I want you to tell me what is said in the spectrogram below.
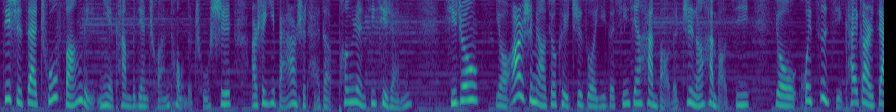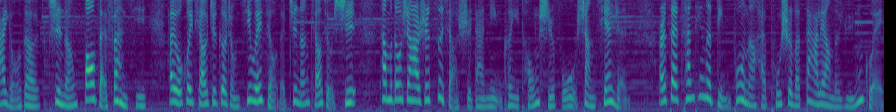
即使在厨房里，你也看不见传统的厨师，而是一百二十台的烹饪机器人。其中有二十秒就可以制作一个新鲜汉堡的智能汉堡机，有会自己开盖加油的智能煲仔饭机，还有会调制各种鸡尾酒的智能调酒师。他们都是二十四小时待命，可以同时服务上千人。而在餐厅的顶部呢，还铺设了大量的云轨，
